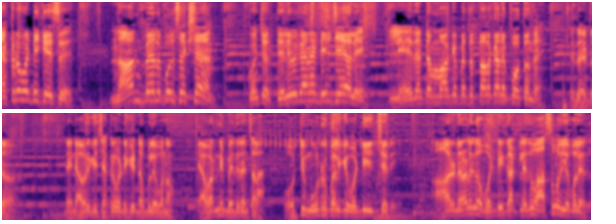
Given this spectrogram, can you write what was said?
చక్రవడ్డీ కేసు. నాన్ బెయిలబుల్ సెక్షన్ కొంచెం తెలివిగానే డీల్ చేయాలి. లేదంటే మాకే పెద్ద తలకానే పోతుంది. ఇదో హెడ్ నేను ఎవరికి చక్రవడ్డీకి డబ్బులు ఇవ్వను. ఎవరిని బెదిరించాలా? ఒట్టి మూడు రూపాయలకి వడ్డీ ఇచ్చేది. ఆరు నెలలుగా వడ్డీ కట్టలేదు అసలు ఇవ్వలేదు.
